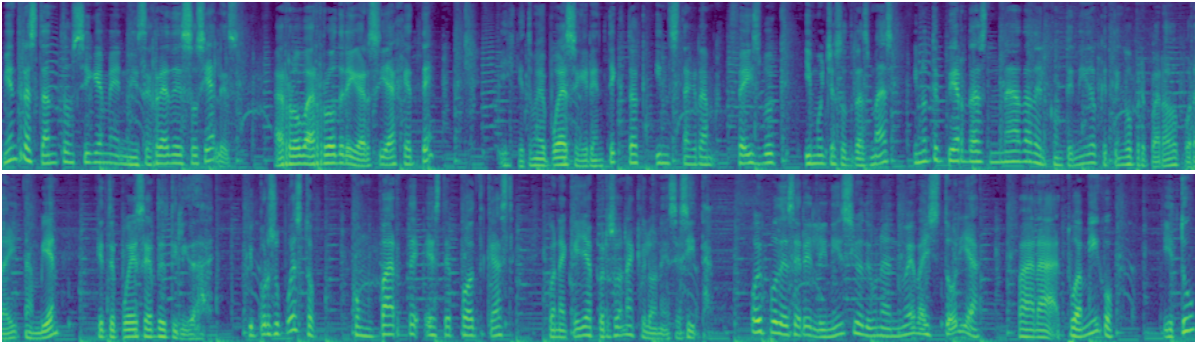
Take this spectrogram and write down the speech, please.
Mientras tanto, sígueme en mis redes sociales, arroba Rodri García GT y que tú me puedas seguir en TikTok, Instagram, Facebook y muchas otras más. Y no te pierdas nada del contenido que tengo preparado por ahí también que te puede ser de utilidad. Y por supuesto, comparte este podcast con aquella persona que lo necesita. Hoy puede ser el inicio de una nueva historia para tu amigo y tú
